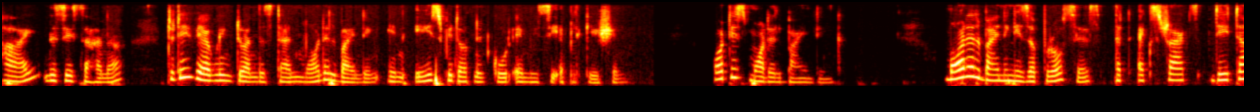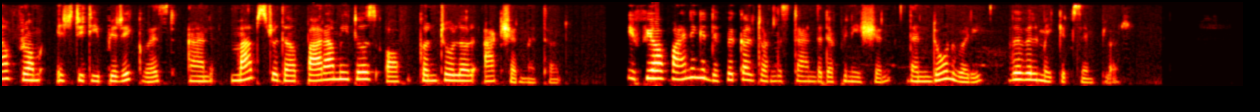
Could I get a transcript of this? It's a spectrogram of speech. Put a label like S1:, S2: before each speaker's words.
S1: Hi, this is Sahana. Today we are going to understand model binding in ASP.NET Core MVC application. What is model binding? Model binding is a process that extracts data from HTTP request and maps to the parameters of controller action method. If you are finding it difficult to understand the definition, then don't worry, we will make it simpler.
